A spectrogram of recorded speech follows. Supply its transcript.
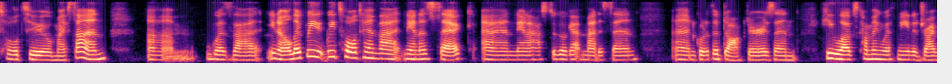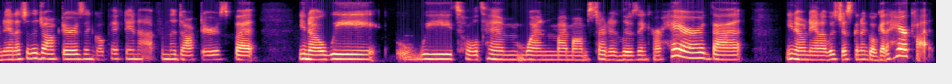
told to my son, um, was that you know, like we we told him that Nana's sick and Nana has to go get medicine and go to the doctors and he loves coming with me to drive Nana to the doctors and go pick Nana up from the doctors. But, you know, we we told him when my mom started losing her hair that, you know, Nana was just gonna go get a haircut.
